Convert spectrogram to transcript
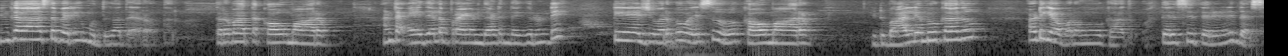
ఇంకా కాస్త పెరిగి ముద్దుగా తయారవుతారు. తర్వాత కౌమారం. అంటే ఐదేళ్ళ ప్రాయం దాటిన దగ్గరుండి టీనేజ్ వరకు వయసు కౌమారం. ఇటు బాల్యము కాదు అటు యవ్వనము కాదు. తెలిసి తెలియని దశ.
